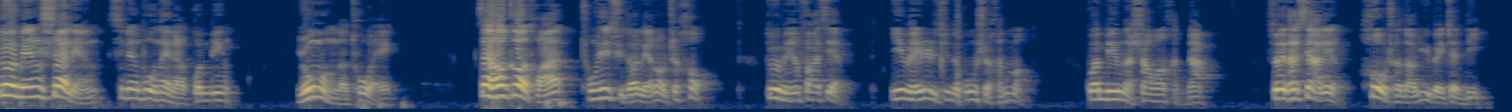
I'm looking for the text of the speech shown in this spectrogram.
杜聿明率领司令部内的官兵勇猛的突围，在和各团重新取得联络之后，杜聿明发现，因为日军的攻势很猛。官兵的伤亡很大，所以他下令后撤到预备阵地。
